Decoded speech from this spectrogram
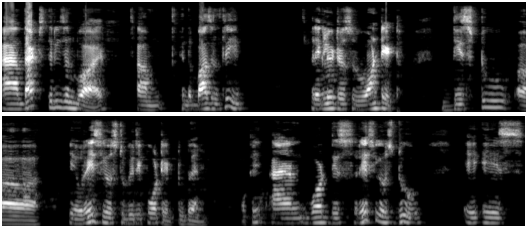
And that's the reason why um, in the Basel III, regulators wanted these two uh, you know, ratios to be reported to them. Okay, and what these ratios do is,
